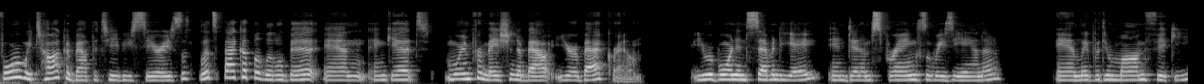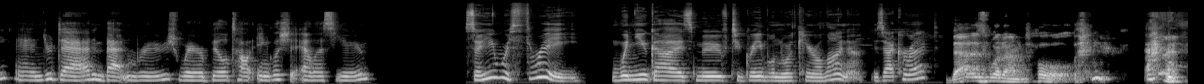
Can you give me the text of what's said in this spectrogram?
Before we talk about the TV series, let's, back up a little bit and, and get more information about your background. You were born in 78 in Denham Springs, Louisiana, and lived with your mom, Vicki, and your dad in Baton Rouge, where Bill taught English at LSU. So you were three when you guys moved to Greenville, North Carolina. Is that correct? That is what I'm told. I, have,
